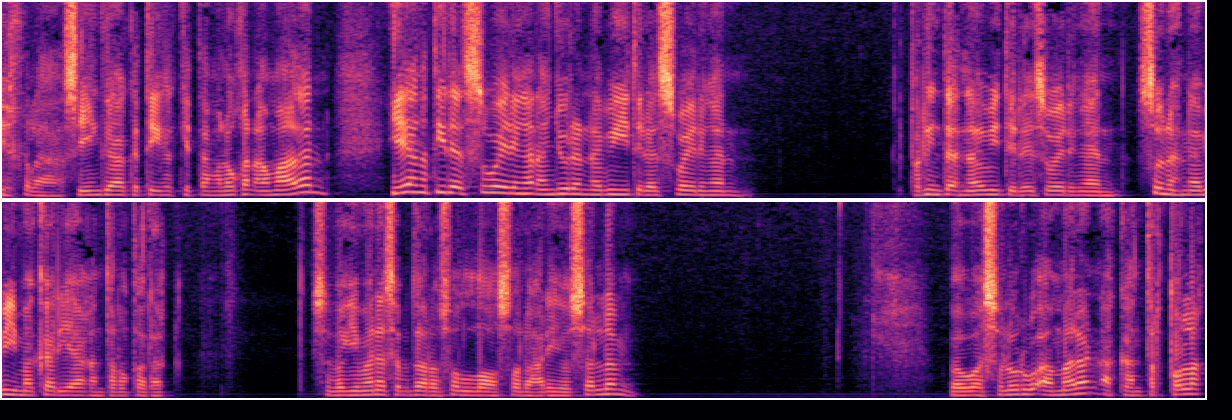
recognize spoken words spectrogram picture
ikhlas. Sehingga ketika kita melakukan amalan yang tidak sesuai dengan anjuran Nabi, tidak sesuai dengan perintah Nabi tidak sesuai dengan sunnah Nabi maka dia akan tertolak. Sebagaimana sabda Rasulullah SAW bahwa seluruh amalan akan tertolak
